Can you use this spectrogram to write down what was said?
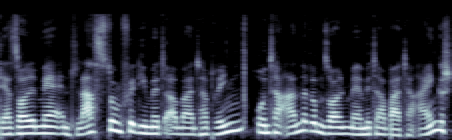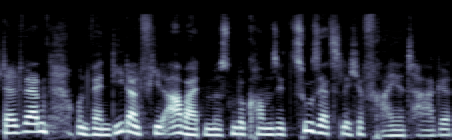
Der soll mehr Entlastung für die Mitarbeiter bringen. Unter anderem sollen mehr Mitarbeiter eingestellt werden und wenn die dann viel arbeiten müssen, bekommen sie zusätzliche freie Tage.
